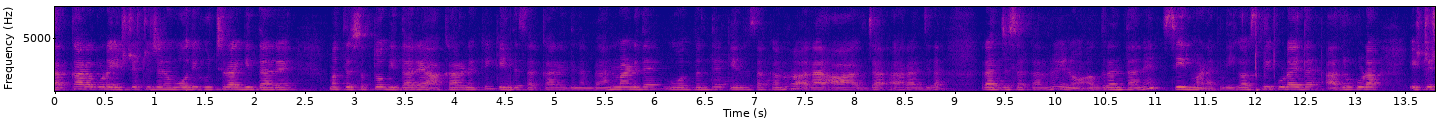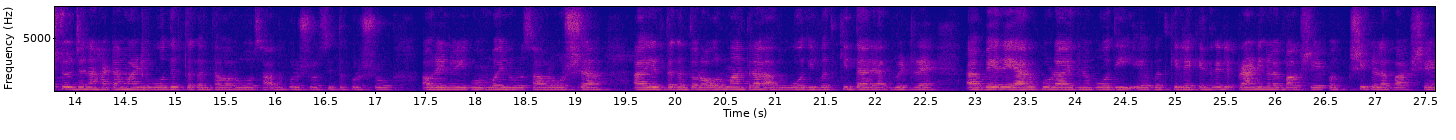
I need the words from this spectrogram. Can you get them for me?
ಸರ್ಕಾರ ಕೂಡ ಎಷ್ಟೆಷ್ಟು ಜನ ಓದಿ ಹುಚ್ಚರಾಗಿದ್ದಾರೆ ಮತ್ತೆ ಸತ್ತೋಗಿದ್ದಾರೆ. ಆ ಕಾರಣಕ್ಕೆ ಕೇಂದ್ರ ಸರ್ಕಾರ ಇದನ್ನ ಬ್ಯಾನ್ ಮಾಡಿದೆ. ಓದಂತೆ ಕೇಂದ್ರ ಸರ್ಕಾರ ಆ ರಾಜ್ಯದ, ರಾಜ್ಯ ಸರ್ಕಾರನು ಏನೋ ಗ್ರಂಥನೇ ಸೀಲ್ ಮಾಡಾಕಿದೆ. ಈಗ ಅಸ್ಲಿ ಕೂಡ ಇದೆ. ಆದ್ರೂ ಕೂಡ ಎಷ್ಟೆಷ್ಟೋ ಜನ ಹಠ ಮಾಡಿ ಓದಿರ್ತಕ್ಕಂಥವರು, ಸಾಧು ಪುರುಷರು, ಸಿದ್ಧ ಪುರುಷರು, ಅವರೇನು ಈಗ ಒಂಬೈನೂರು ಸಾವಿರ ವರ್ಷ ಇರ್ತಕ್ಕಂಥವ್ರು ಅವ್ರು ಮಾತ್ರ ಅದು ಓದಿ ಬದುಕಿದ್ದಾರೆ. ಅದು ಬಿಟ್ರೆ ಬೇರೆ ಯಾರು ಕೂಡ ಇದನ್ನ ಓದಿ ಬದುಕಿಲ್ಲ. ಯಾಕೆಂದ್ರೆ ಇಲ್ಲಿ ಪ್ರಾಣಿಗಳ ಭಾಷೆ, ಪಕ್ಷಿಗಳ ಭಾಷೆ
